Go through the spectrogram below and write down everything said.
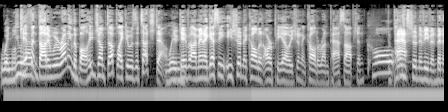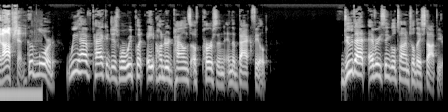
When Well, you Kiffin have thought he, we were running the ball. He jumped up like it was a touchdown. He When- gave. I mean, I guess he, he shouldn't have called an RPO. He shouldn't have called a run pass option. call The pass shouldn't have even been an option. Good lord. We have packages where we put 800 pounds of person in the backfield. Do that every single time till they stop you.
